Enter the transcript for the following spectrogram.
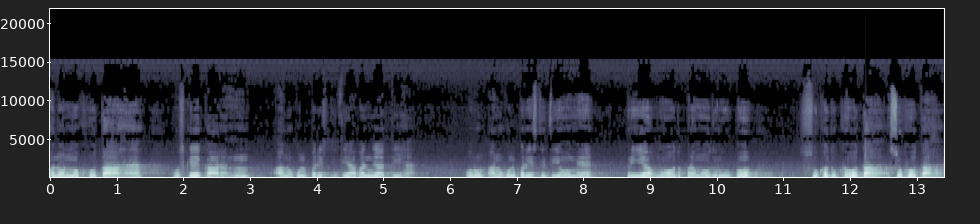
फलोन्मुख होता है, उसके कारण अनुकूल परिस्थितियाँ बन जाती हैं। और उन अनुकूल परिस्थितियों में प्रिय, मोद, प्रमोद रूप सुख, दुख होता है, सुख होता है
